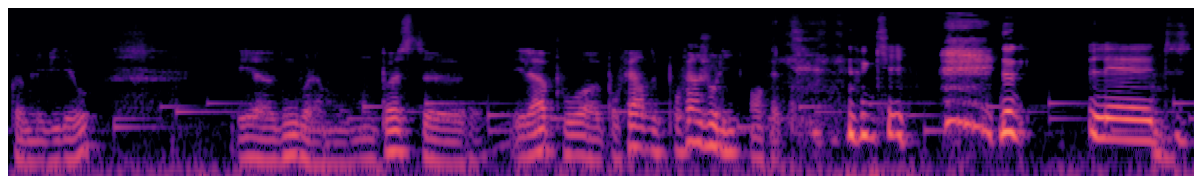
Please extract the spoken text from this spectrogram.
comme les vidéos. Et euh, donc voilà, mon, poste est là pour, pour, faire, de- pour faire joli en fait. ok. Donc, le- tout-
